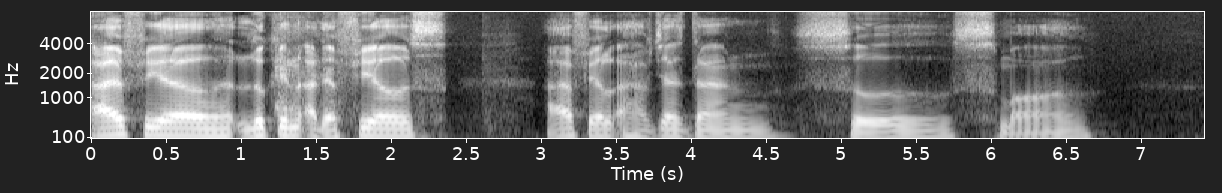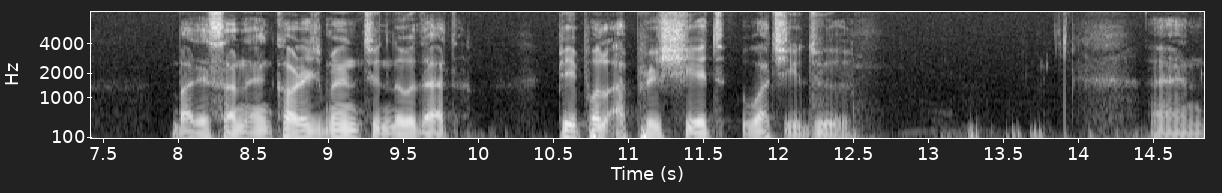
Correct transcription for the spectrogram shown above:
I feel, looking at the fields, I feel I have just done so small but it's an encouragement to know that people appreciate what you do. And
